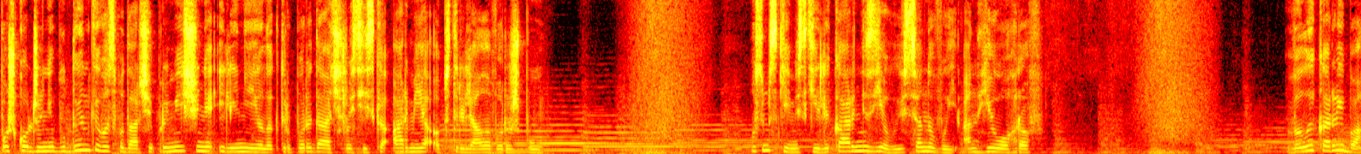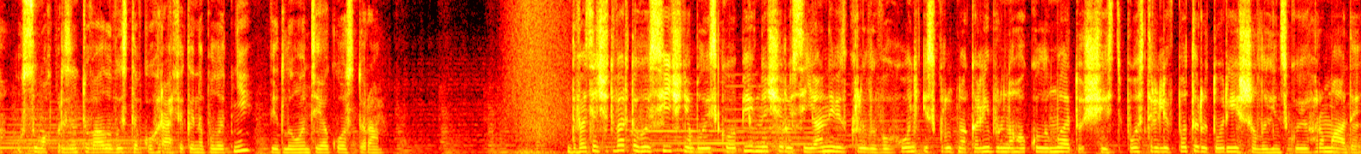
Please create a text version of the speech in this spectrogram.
Пошкоджені будинки, господарчі приміщення і лінії електропередач. Російська армія обстріляла ворожбу. У Сумській міській лікарні з'явився новий ангіограф. Велика риба у Сумах презентували виставку графіки на полотні від Леонтія Костора. 24 січня близько опівночі росіяни відкрили вогонь із крупнокаліберного кулемету, шість пострілів по території Шалигінської громади.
